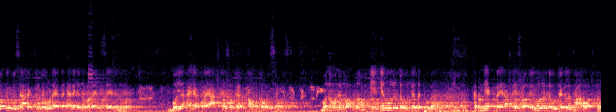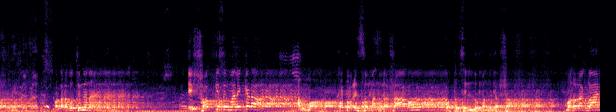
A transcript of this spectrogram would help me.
লগে বসে আরেকজন উড়ায় দেখে রে, হেন দিছে বইয়া হাইরা প্রায় আটশোশো টাকার খাওয়া আমার। মনে মনে ভাবলাম এই এমুলোটা উঠে গা। কারণ একটা আটশোশো আর এমুলোটা উঠে গেলে তো আরও আটশোশো কথাটা বুঝছেন না? এই সব কিছুর মালিক আল্লাহ। কত কত মান রাখবেন,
